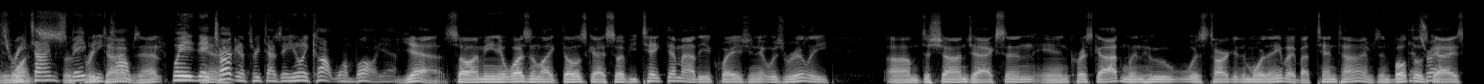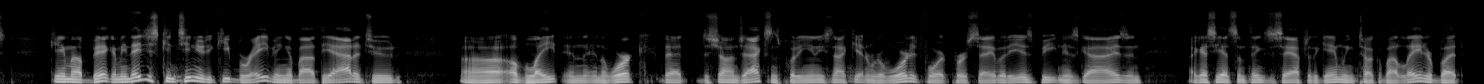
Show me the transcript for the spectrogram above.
three once times, maybe three times, caught. that- Wait, they yeah. targeted him three times. He only caught one ball. Yeah, Yeah. So I mean, it wasn't like those guys. So if you take them out of the equation, it was really um, DeSean Jackson and Chris Godwin who was targeted more than anybody, about ten times, and both That's those right. guys came up big. I mean, they just continue to keep raving about the attitude uh, of late and and the work that DeSean Jackson's putting in. He's not getting rewarded for it per se, but he is beating his guys, and I guess he had some things to say after the game we can talk about later. But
